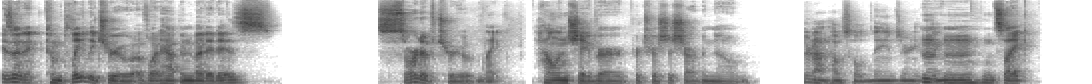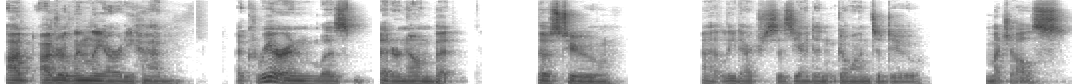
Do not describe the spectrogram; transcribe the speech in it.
isn't completely true of what happened, but it is sort of true. Like Helen Shaver, Patricia Charbonneau. They're not household names or anything. Mm-mm. It's like Aud- Audra Lindley already had a career and was better known, but those two uh, lead actresses, yeah, didn't go on to do much else.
